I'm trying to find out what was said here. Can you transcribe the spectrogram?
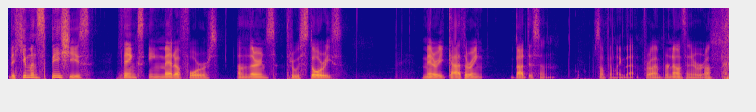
the human species thinks in metaphors and learns through stories. Mary Catherine Bateson. Something like that. Bro, I'm pronouncing it wrong.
